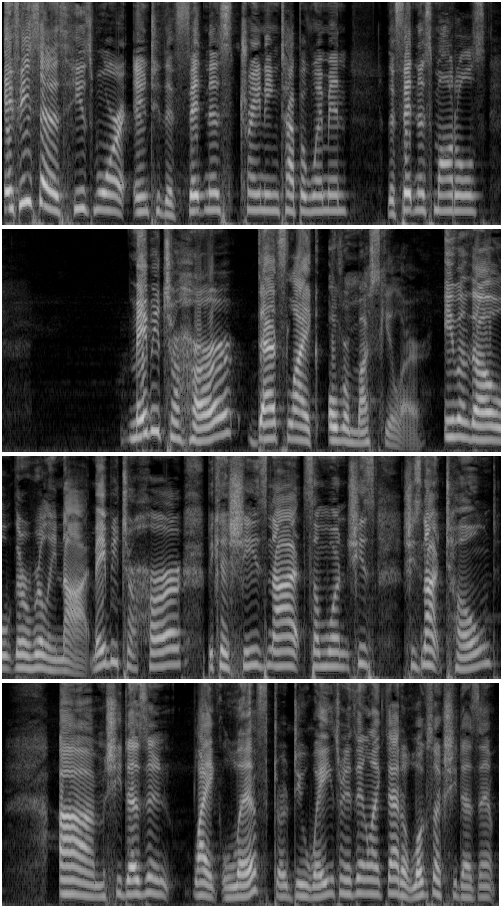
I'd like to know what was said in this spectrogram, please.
if he says he's more into the fitness training type of women, the fitness models, maybe to her that's like over muscular even though they're really not. Maybe to her because she's not someone she's she's not toned. Um she doesn't like lift or do weights or anything like that. It looks like she doesn't.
